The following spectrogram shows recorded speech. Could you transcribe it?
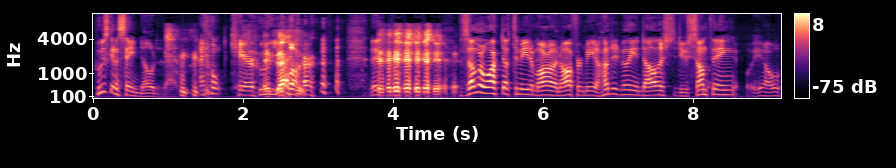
who's going to say no to that? I don't care who exactly. you are. if someone walked up to me tomorrow and offered me a hundred million dollars to do something, you know,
